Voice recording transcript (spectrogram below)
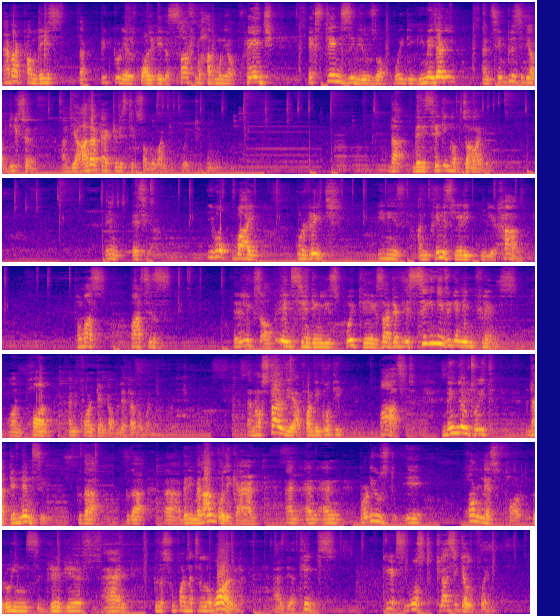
Apart from this, the pictorial quality, the subtle harmony of phrase, extensive use of poetic imagery, and simplicity of diction are the other characteristics of romantic poetry. The very setting of Xanadu in Asia, evoked by Coleridge in his unfinished lyric Khan. Thomas Percy's Reliques of ancient English poetry exerted a significant influence on form and content of later Romantic poetry. The nostalgia for the Gothic past mingled with the tendency to the to the uh, very melancholic and and and and produced a fondness for ruins, graveyards, and to the supernatural world as their themes. Keats' most classical poem,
